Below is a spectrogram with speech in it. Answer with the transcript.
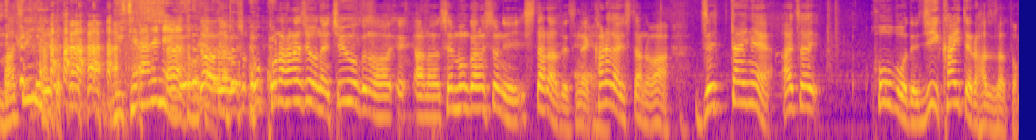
まずいねと。見せられねえなと思ってだから僕この話をね中国のあの専門家の人にしたらですね、えー、彼が言ってたのは絶対ねあいつは方々で字書いてるはずだと、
